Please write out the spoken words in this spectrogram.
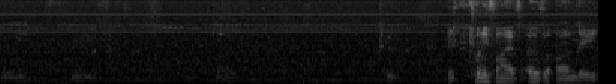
two, three, five, two. It's 25 over on the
